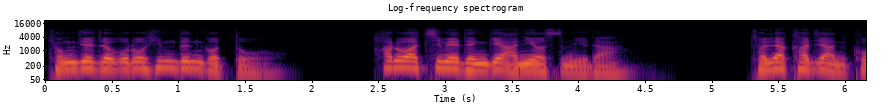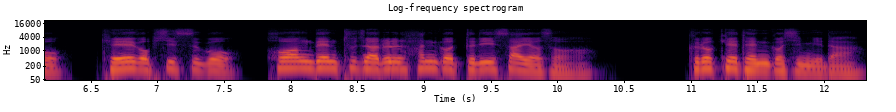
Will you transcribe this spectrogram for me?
경제적으로 힘든 것도 하루아침에 된 게 아니었습니다. 전략하지 않고 계획 없이 쓰고 허황된 투자를 한 것들이 쌓여서 그렇게 된 것입니다.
